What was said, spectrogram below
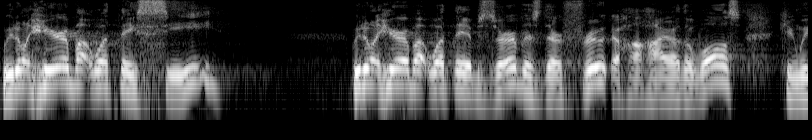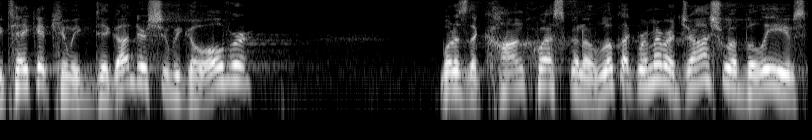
We don't hear about what they see. We don't hear about what they observe as their fruit or how high are the walls. Can we take it? Can we dig under? Should we go over? What is the conquest going to look like? Remember, Joshua believes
